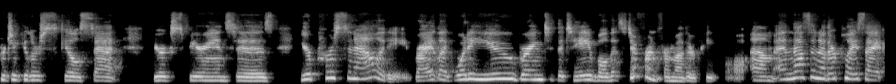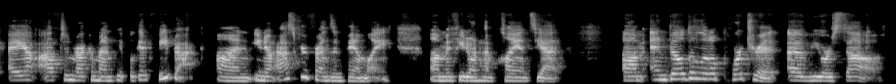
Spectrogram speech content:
particular skill set, your experiences, your personality, right? Like, what do you bring to the table that's different from other people? Um, and that's another place I, I, often recommend people get feedback on. You know, ask your friends and family um, if you don't have clients yet. Um, and build a little portrait of yourself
